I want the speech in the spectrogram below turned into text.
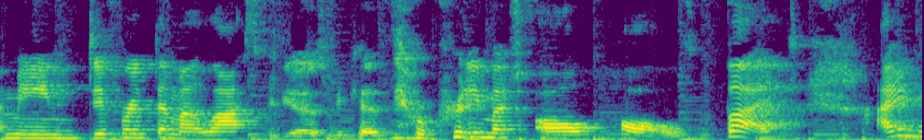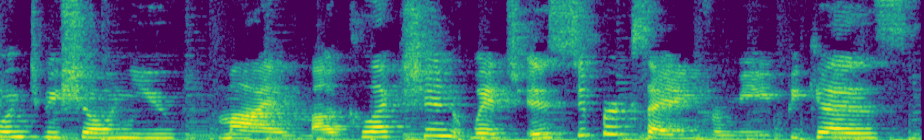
I mean different than my last videos because they were pretty much all hauls but I'm going to be showing you my mug collection which is super exciting for me because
